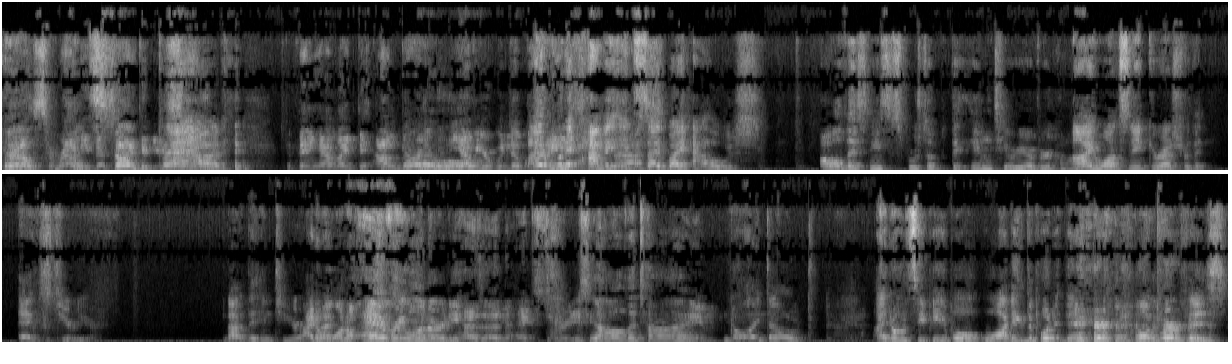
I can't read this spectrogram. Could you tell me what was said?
Grass surrounding the so back of your bad. And then you have like the outdoor. No. You have your window I wouldn't have it inside my house. All this needs to spruce up the interior of your home. I want snake grass for the exterior, not the interior. I don't want to. Everyone already has an exterior. You see that all the time. No, I don't. I don't see people wanting to put it there on purpose.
